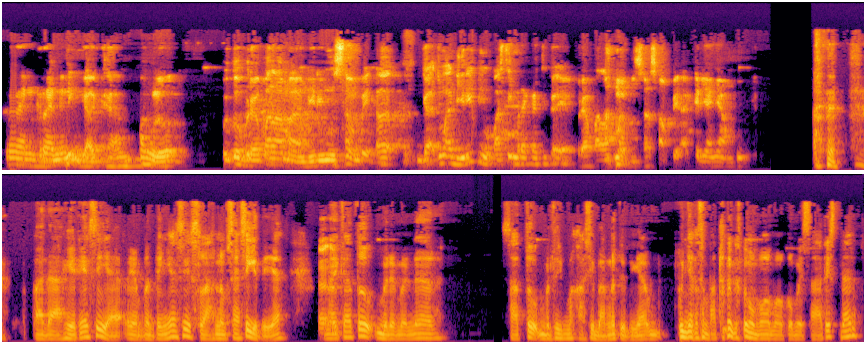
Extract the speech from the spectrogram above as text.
keren-keren ini nggak gampang loh butuh berapa lama dirimu sampai uh, nggak cuma dirimu pasti mereka juga ya berapa lama bisa sampai akhirnya nyambung pada akhirnya sih ya yang pentingnya sih setelah enam sesi gitu ya uh. mereka tuh benar-benar satu berterima kasih banget gitu ya punya kesempatan ngomong sama komisaris dan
